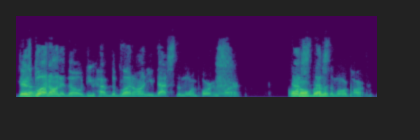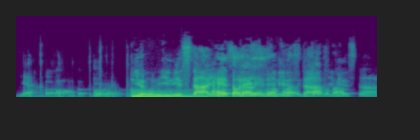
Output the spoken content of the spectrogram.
There's yeah. blood on it though. Do you have the blood on you? That's the more important part. That's, on, brother. That's the more part. Yeah. You you need to stop. You I had to throw that in there, boy. What you talking about? You need to stop.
